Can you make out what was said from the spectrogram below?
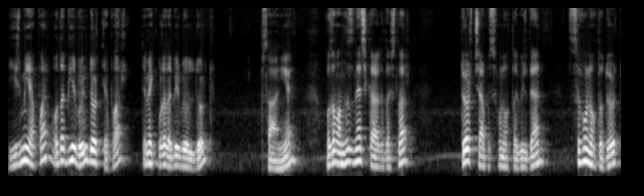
20 yapar. O da 1 bölü 4 yapar. Demek burada 1 bölü 4 saniye. O zaman hız ne çıkar arkadaşlar? 4 çarpı 0.1'den 0.4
